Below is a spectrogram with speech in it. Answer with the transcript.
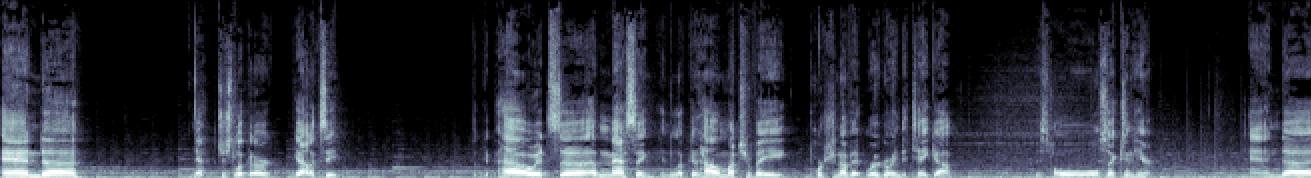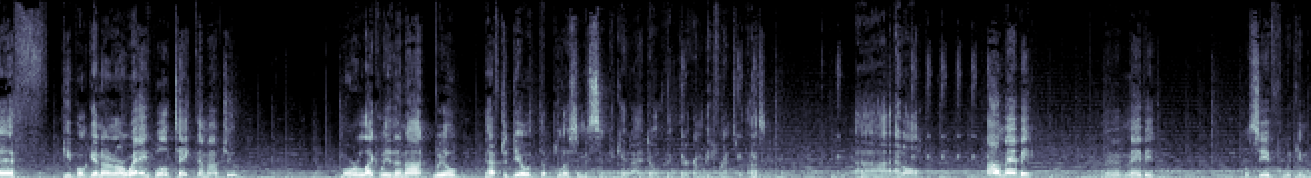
And, uh, yeah, just look at our galaxy. Look at how it's uh, amassing, and look at how much of a portion of it we're going to take up. This whole section here. And uh, if people get on our way, we'll take them out too. More likely than not, we'll have to deal with the Polysimus Syndicate. I don't think they're going to be friends with us uh, at all. Oh, maybe. Maybe. We'll see if we can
